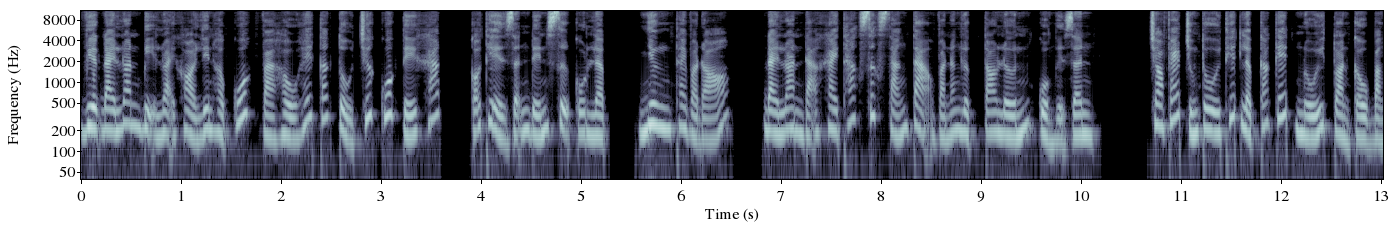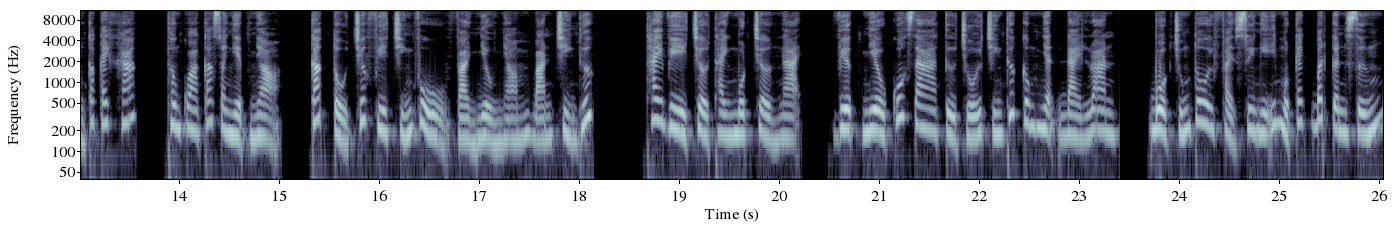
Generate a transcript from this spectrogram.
Việc Đài Loan bị loại khỏi Liên Hợp Quốc và hầu hết các tổ chức quốc tế khác có thể dẫn đến sự cô lập, nhưng thay vào đó, Đài Loan đã khai thác sức sáng tạo và năng lực to lớn của người dân. Cho phép chúng tôi thiết lập các kết nối toàn cầu bằng các cách khác, thông qua các doanh nghiệp nhỏ, các tổ chức phi chính phủ và nhiều nhóm bán chính thức. Thay vì trở thành một trở ngại, việc nhiều quốc gia từ chối chính thức công nhận Đài Loan buộc chúng tôi phải suy nghĩ một cách bất cân xứng,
